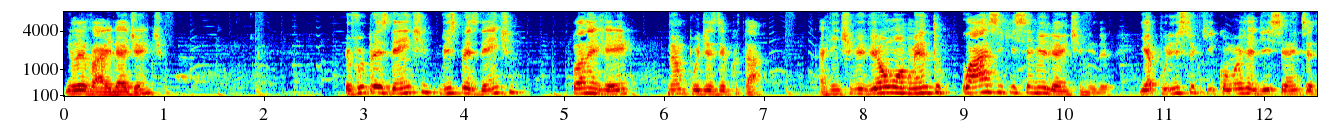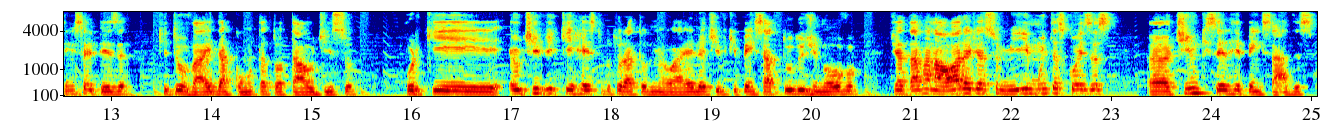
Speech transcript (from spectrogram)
e levar ele adiante. Eu fui presidente, vice-presidente, planejei, não pude executar. A gente viveu um momento quase que semelhante, Miller. E é por isso que, como eu já disse antes, eu tenho certeza que tu vai dar conta total disso, porque eu tive que reestruturar todo o meu AL, eu tive que pensar tudo de novo. Já estava na hora de assumir, muitas coisas uh, tinham que ser repensadas,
